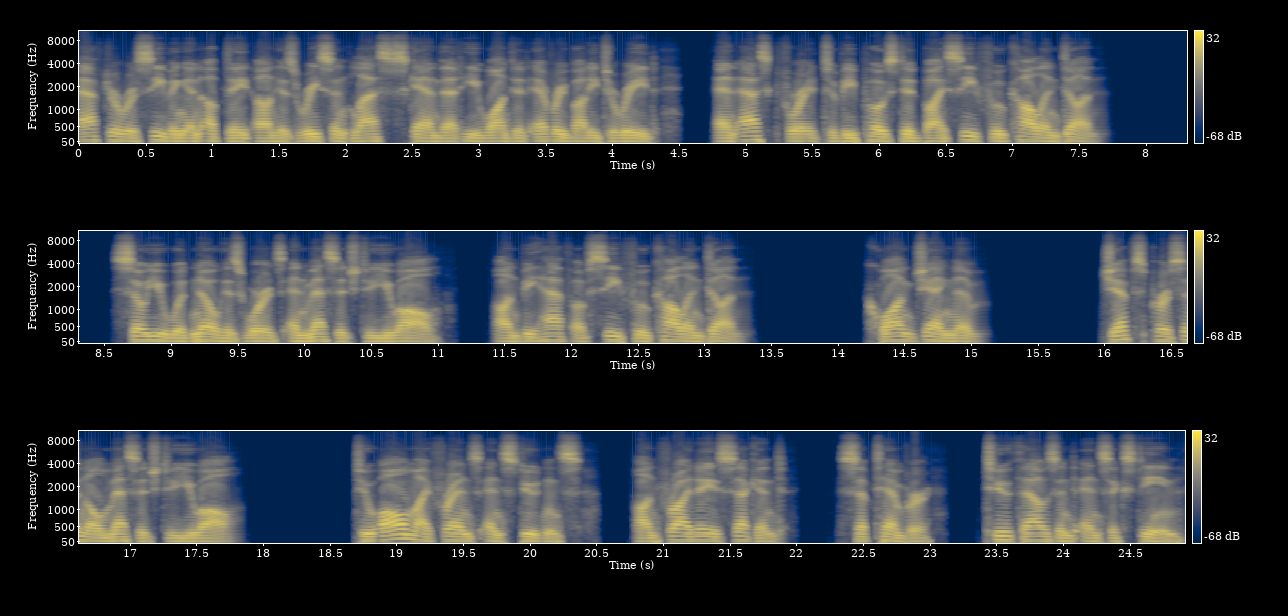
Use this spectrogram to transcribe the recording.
After receiving an update on his recent last scan that he wanted everybody to read, and asked for it to be posted by Sifu Colin Dunn. So you would know his words and message to you all, on behalf of Sifu Colin Dunn. Kwang Jang Nim. Geoff's personal message to you all. To all my friends and students, on Friday 2nd, September, 2016,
